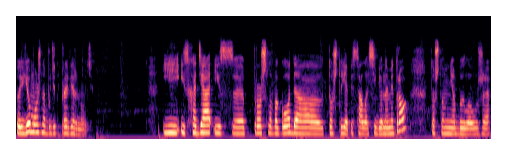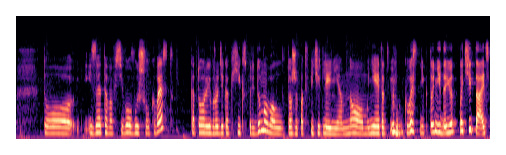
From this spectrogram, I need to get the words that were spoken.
то ее можно будет провернуть. И исходя из э, прошлого года, то, что я писала себе на метро, то, что у меня было уже, то из этого всего вышел квест, который вроде как Хикс придумывал, тоже под впечатлением, но мне этот квест никто не дает почитать.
